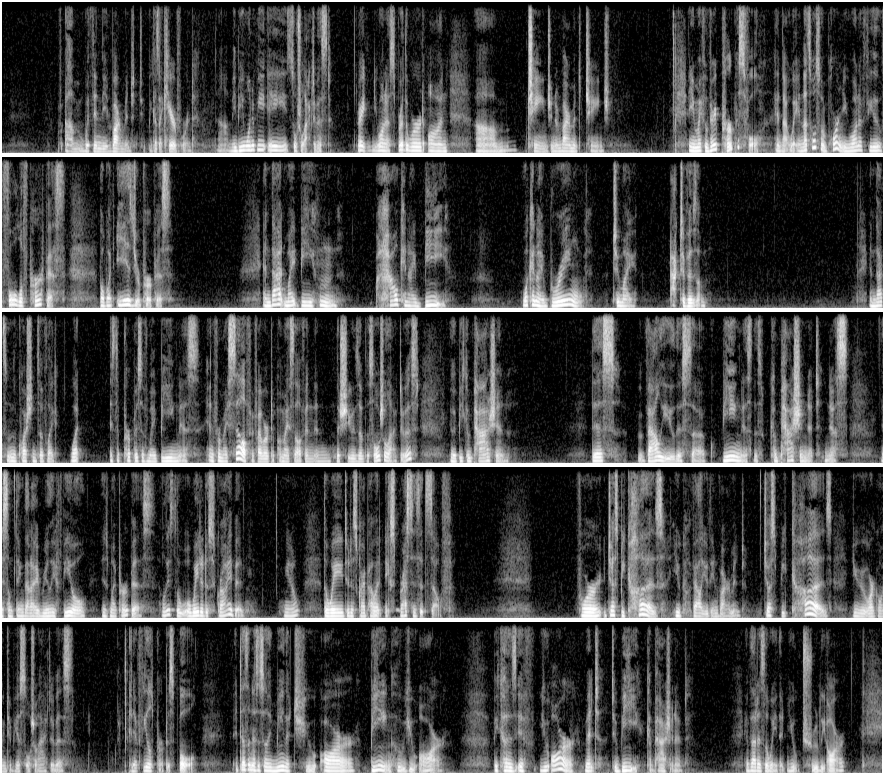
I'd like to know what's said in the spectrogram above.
um, within the environment because I care for it. Uh, maybe you want to be a social activist, right? You want to spread the word on um, change and environmental change. And you might feel very purposeful in that way. And that's also important. You want to feel full of purpose. But what is your purpose? And that might be hmm, how can I be? What can I bring to my activism. And that's of the questions of like, what is the purpose of my beingness? And for myself, if I were to put myself in, in the shoes of the social activist, it would be compassion. This value, this uh, beingness, this compassionateness is something that I really feel is my purpose. At least a way to describe it, you know? The way to describe how it expresses itself. For just because you value the environment, just because you are going to be a social activist, and it feels purposeful, it doesn't necessarily mean that you are being who you are. Because if you are meant to be compassionate, if that is the way that you truly are,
